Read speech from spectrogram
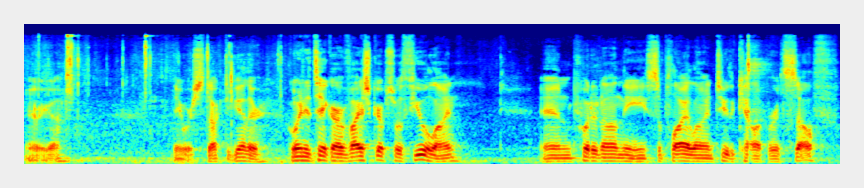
there we go. They were stuck together. Going to take our vice grips with fuel line and put it on the supply line to the caliper itself.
